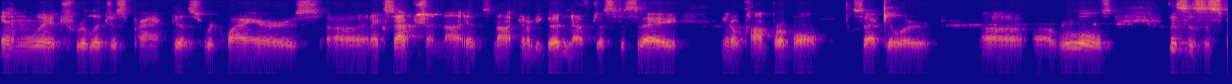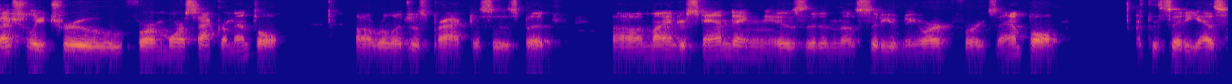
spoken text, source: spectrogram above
in which religious practice requires uh, an exception. Not, it's not going to be good enough just to say, you know, comparable secular uh, uh, rules. This is especially true for more sacramental uh, religious practices, but uh, my understanding is that in the city of New York, for example, the city has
